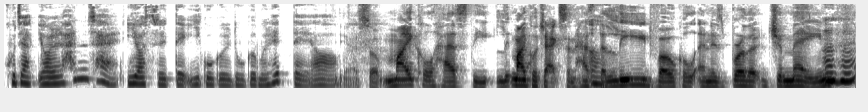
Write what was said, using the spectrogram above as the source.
고작 11살이었을 때 이 곡을 녹음을 했대요. Yeah, so Michael has the Michael Jackson has the lead vocal, and his brother Jermaine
